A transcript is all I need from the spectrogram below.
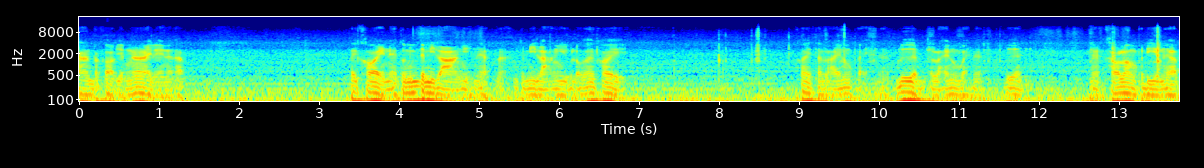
การประกอบอย่างง่ายเลยนะครับ ค่อยๆนะตรงนี้มันจะมีรางอยู่นะครับนะมันจะมีรางอยู่เราก็ค่อยๆค่อยสไลด์ลงไปนะเลื่อนสไลด์ลงไปนะเลื่อนนะเข้าร่องพอดีนะครับ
